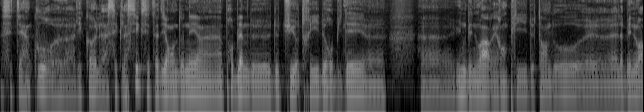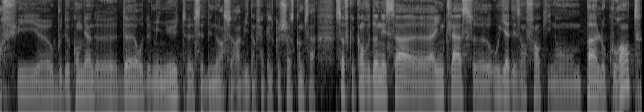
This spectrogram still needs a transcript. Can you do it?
c'était un cours à l'école assez classique, c'est-à-dire on donnait un, problème de, tuyauterie, de robinet. Euh, une baignoire est remplie de tant d'eau, euh, la baignoire fuit, euh, au bout de combien d'heures ou de minutes, cette baignoire sera vide, enfin quelque chose comme ça. Sauf que quand vous donnez ça à une classe où il y a des enfants qui n'ont pas l'eau courante,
